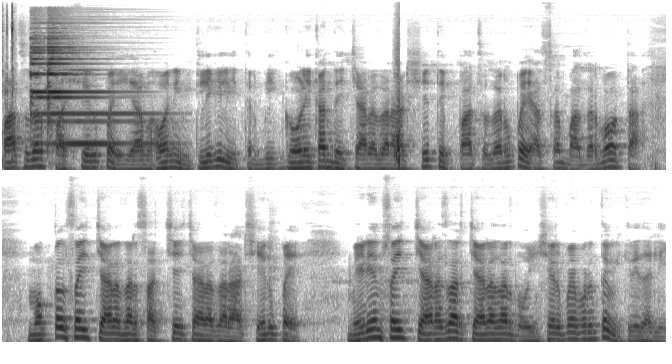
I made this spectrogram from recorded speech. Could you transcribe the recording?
पाच हजार पाचशे रुपये या भावाने विकली गेली तर बिग गोळे कांदे चार हजार आठशे ते पाच हजार रुपये असा बाजारभाव होता. मोक्कल साईज चार हजार सातशे चार हजार आठशे रुपये. मीडियम साईज चार हजार चार हजार दोनशे रुपयापर्यंत विक्री झाली.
